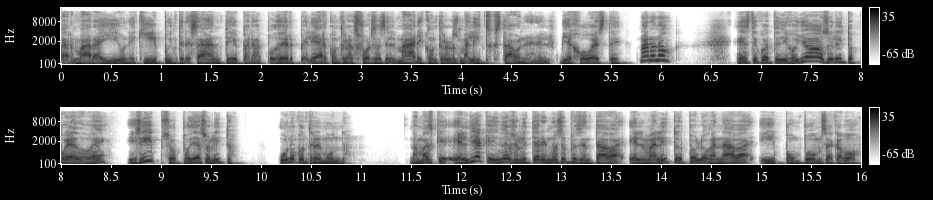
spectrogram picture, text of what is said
armar ahí un equipo interesante para poder pelear contra las fuerzas del mar y contra los malitos que estaban en el viejo oeste. No, no, no. Este cuate dijo, yo solito puedo, ¿eh? Y sí, pues podía solito. Uno contra el mundo. Nada más que el día que Dinero Solitario no se presentaba, el malito del pueblo ganaba y pum pum se acabó.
